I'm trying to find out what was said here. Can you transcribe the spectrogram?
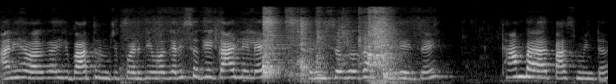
आणि हे बघा हे बाथरूमचे पडदे वगैरे सगळे काढलेले आहेत. तर हे सगळं घासून घ्यायचं थांब बाळा पाच मिनटं.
